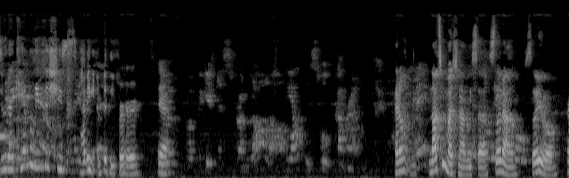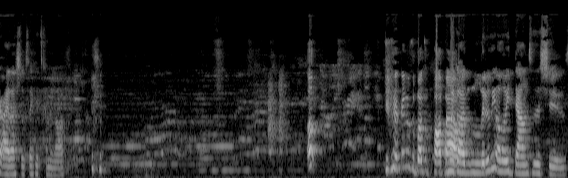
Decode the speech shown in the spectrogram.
Dude, I can't believe that she's having empathy for her. Yeah. forgiveness from Lala, the others will come around. I don't, not too much now, Lisa. Slow down. Slow your roll. Her eyelash looks like it's coming off. That thing was about to pop out. Oh my out. god, literally all the way down to the shoes.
